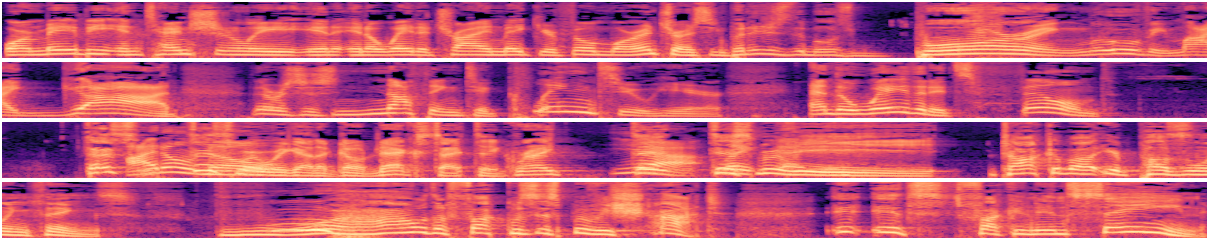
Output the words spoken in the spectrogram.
or maybe intentionally in in a way to try and make your film more interesting. But it is the most boring movie. My God, there is just nothing to cling to here, and the way that it's filmed. That's, I don't that's know. where we got to go next, I think, right? Yeah, Th- this like, uh, movie. talk about your puzzling things. Whoa, How the fuck was this movie shot? It, it's fucking insane.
